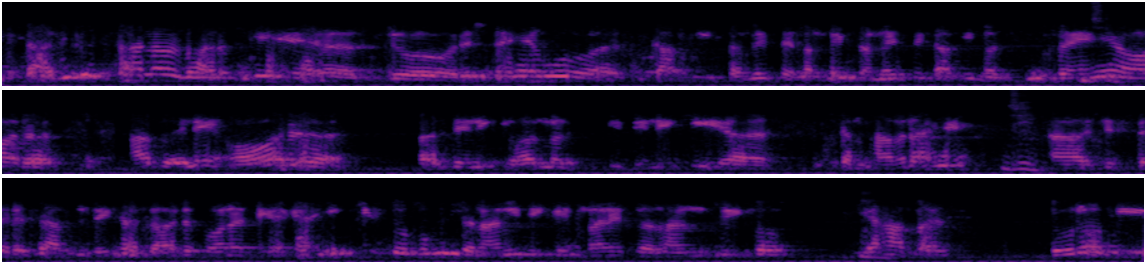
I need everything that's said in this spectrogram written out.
ताजिकिस्तान और भारत के जो रिश्ते हैं वो काफ़ी समय से लंबे समय से काफ़ी मज़बूत रहे हैं और अब इन्हें और देने की और मजबूती देने की संभावना है। जिस तरह से आपने देखा गार्ड ऑफ़ ऑनर दिया गया इक्कीस लोगों की सलामी दी गई हमारे प्रधानमंत्री को। यहाँ पर दोनों ही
